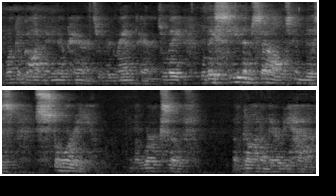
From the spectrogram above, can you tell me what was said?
The work of God in their parents or their grandparents? Will they, will they see themselves in this story, in the works of, of God on their behalf?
